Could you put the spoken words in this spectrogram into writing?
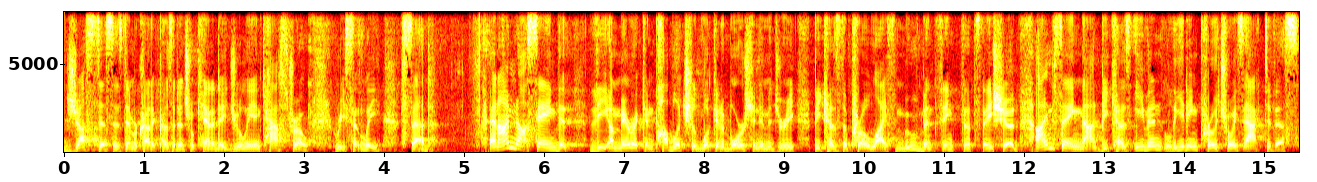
justice, as Democratic presidential candidate Julian Castro recently said. And I'm not saying that the American public should look at abortion imagery because the pro life movement think that they should. I'm saying that because even leading pro choice activists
